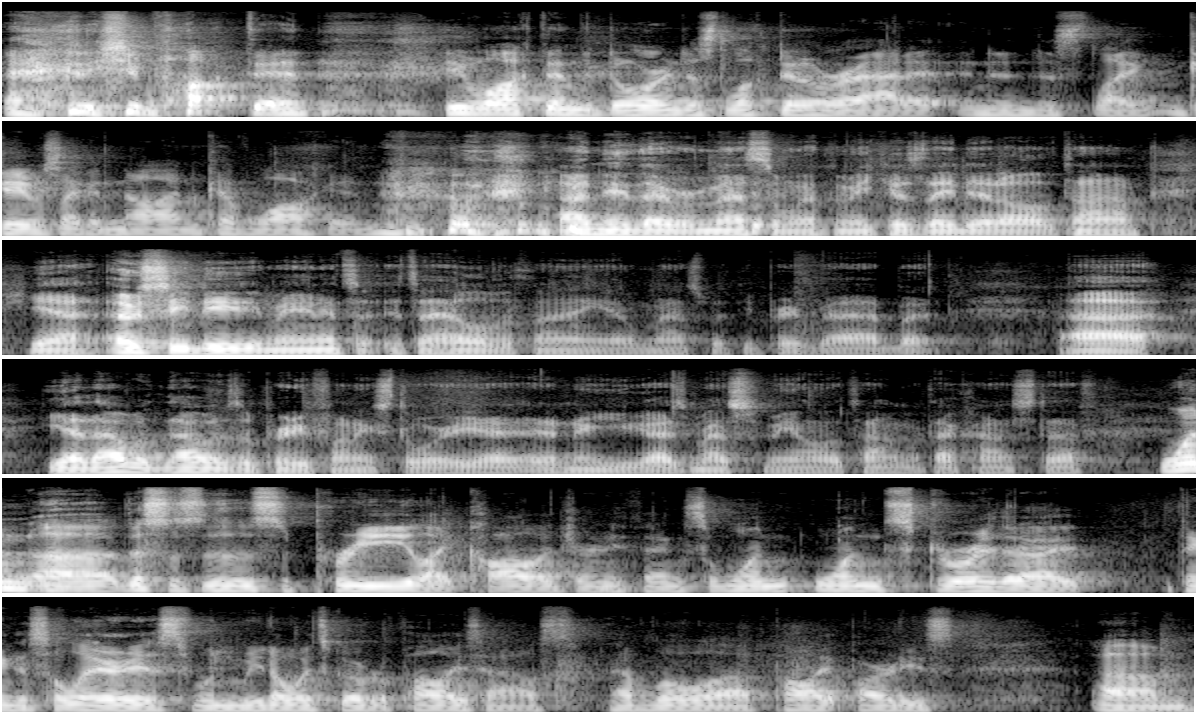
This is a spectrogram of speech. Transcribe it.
And he walked in, he walked in the door and just looked over at it, and then just like gave us like a nod and kept walking. I knew they were messing with me because they did all the time. Yeah, OCD, man, it's a, it's a hell of a thing. It'll mess with you pretty bad. But uh, yeah, that was that was a pretty funny story. I, I know you guys mess with me all the time with that kind of stuff. One, uh, this is this is pre like college or anything. So one one story that I think is hilarious when we'd always go over to Polley's house, have little uh, Polley parties, um,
